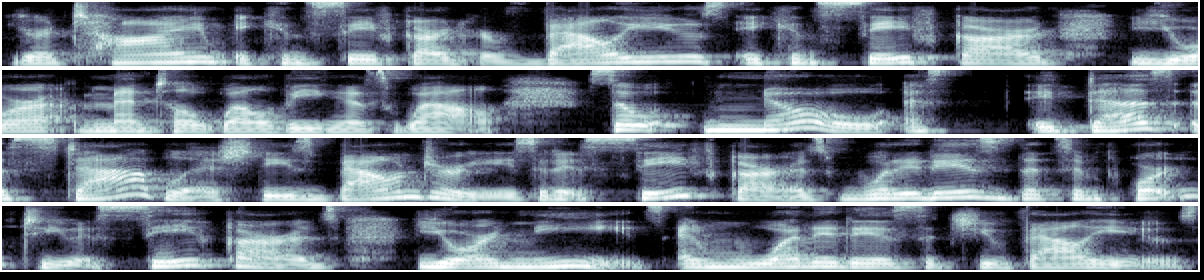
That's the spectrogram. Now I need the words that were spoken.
your time. It can safeguard your values. It can safeguard your mental well being as well. So, no, it does establish these boundaries and it safeguards what it is that's important to you. It safeguards your needs and what it is that you values.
